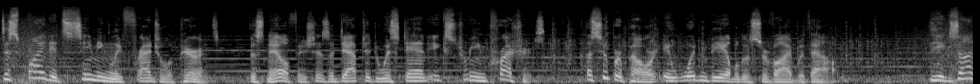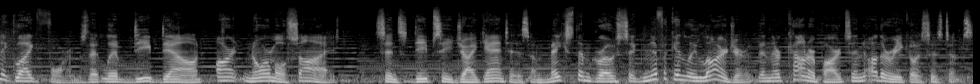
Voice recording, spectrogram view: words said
Despite its seemingly fragile appearance, the snailfish has adapted to withstand extreme pressures, a superpower it wouldn't be able to survive without. The exotic life forms that live deep down aren't normal-sized, since deep-sea gigantism makes them grow significantly larger than their counterparts in other ecosystems.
